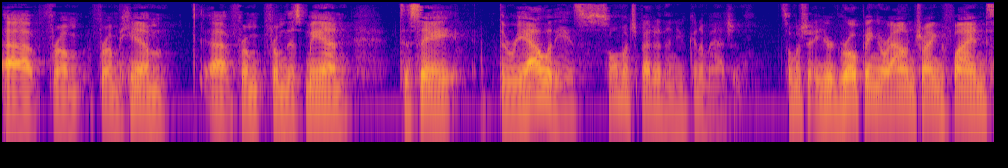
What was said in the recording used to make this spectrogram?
uh, from from him, uh, from from this man, to say the reality is so much better than you can imagine. So much you're groping around trying to find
